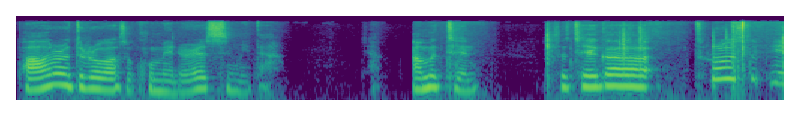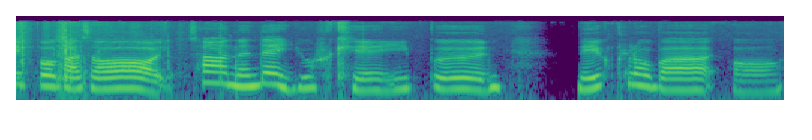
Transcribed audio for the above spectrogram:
바로 들어가서 구매를 했습니다. 자, 아무튼 그래서 제가 트로스 페이퍼 가서 사왔는데 이렇게 이쁜 네일클로바 어,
